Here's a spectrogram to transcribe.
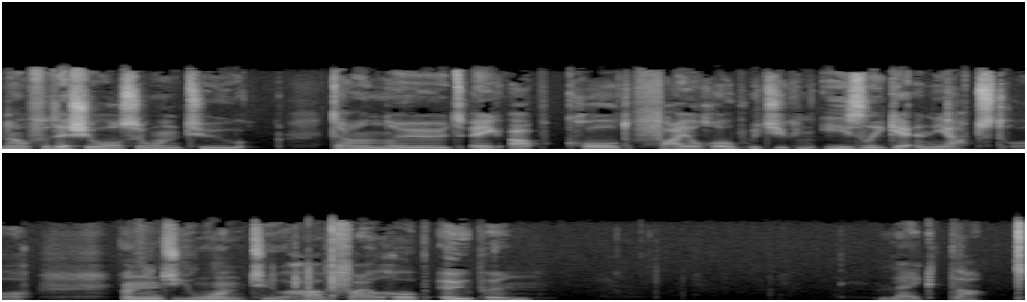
Now for this you also want to download a app called File Hub, which you can easily get in the App Store, and you want to have File Hub open like that.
